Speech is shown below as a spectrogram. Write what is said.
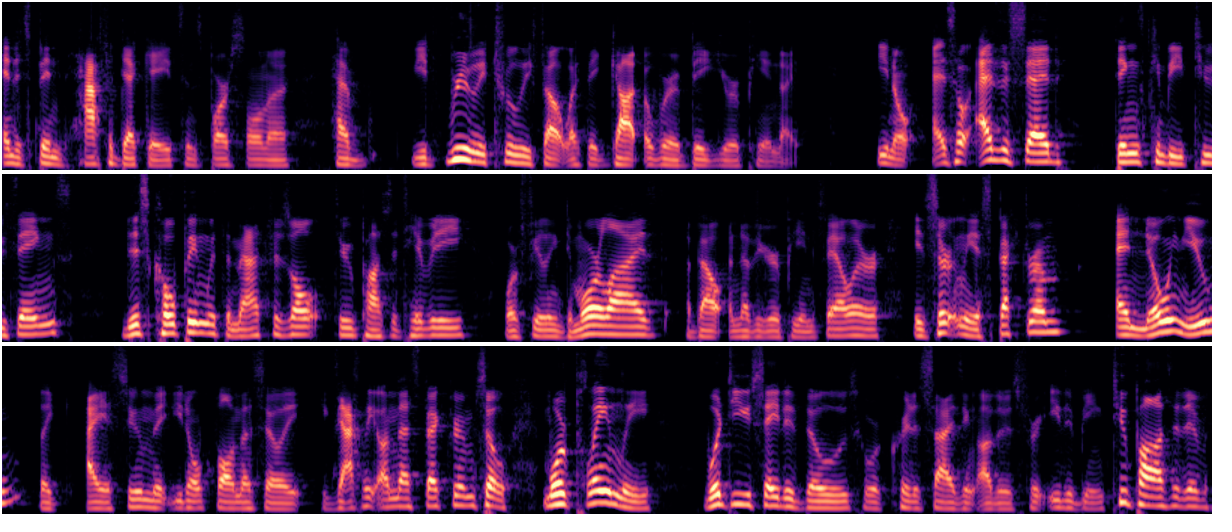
And it's been half a decade since Barcelona have you really truly felt like they got over a big European night. You know, so as I said, things can be two things. This coping with the match result through positivity or feeling demoralized about another European failure is certainly a spectrum and knowing you, like I assume that you don't fall necessarily exactly on that spectrum. So, more plainly, what do you say to those who are criticizing others for either being too positive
